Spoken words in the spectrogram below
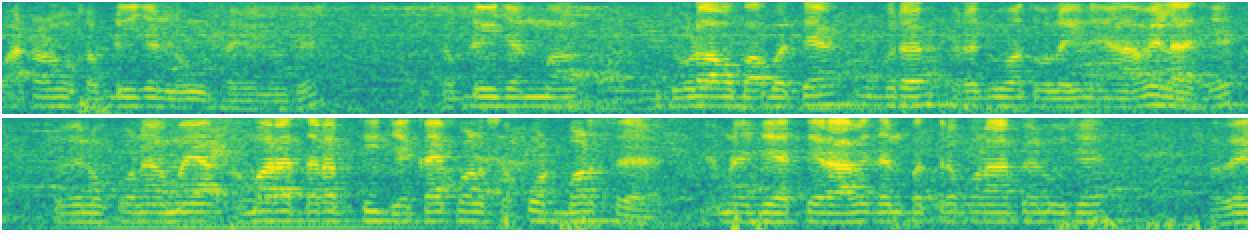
પાટણો સબ ડિવિઝન નવું થયેલું છે. સબ ડિવિઝનમાં જોડાવા બાબતે ઉગ્ર રજૂઆતો લઈને આવેલા છે. તો એ લોકોને અમે અમારા તરફથી જે કાંઈ પણ સપોર્ટ મળશે એમણે જે અત્યારે આવેદનપત્ર પણ આપેલું છે હવે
